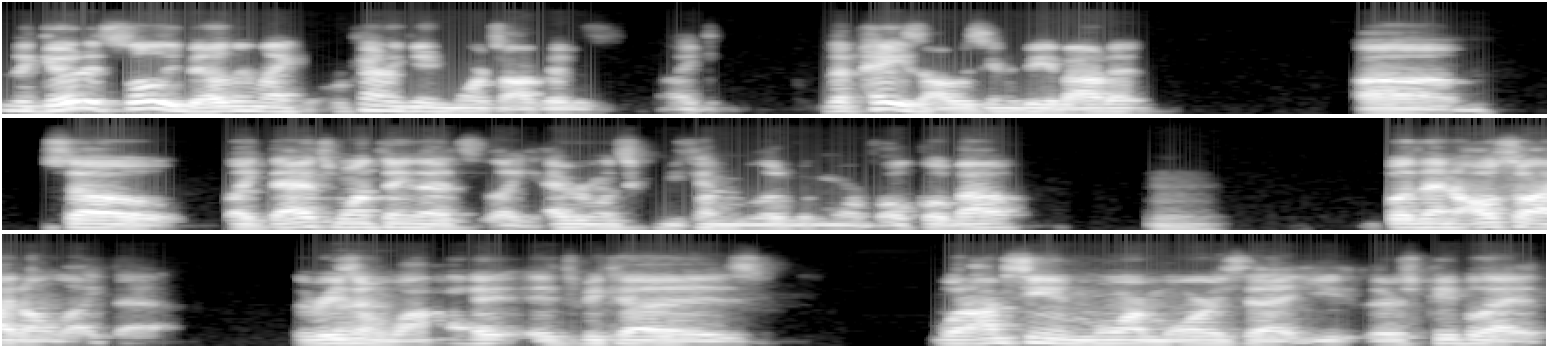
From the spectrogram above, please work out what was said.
the good is slowly building. Like we're kind of getting more talkative. Like the pay is always going to be about it. Um, so like that's one thing that's like everyone's becoming a little bit more vocal about. Mm. But then also I don't like that. The reason right. why it's because what I'm seeing more and more is that you, there's people that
